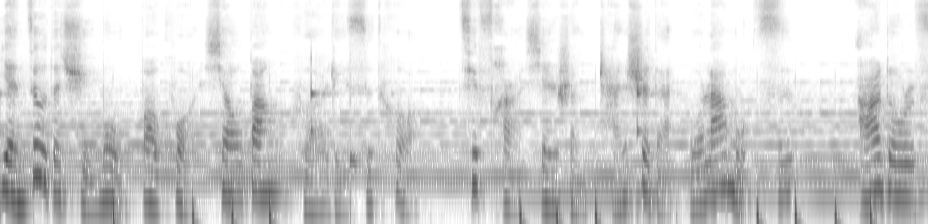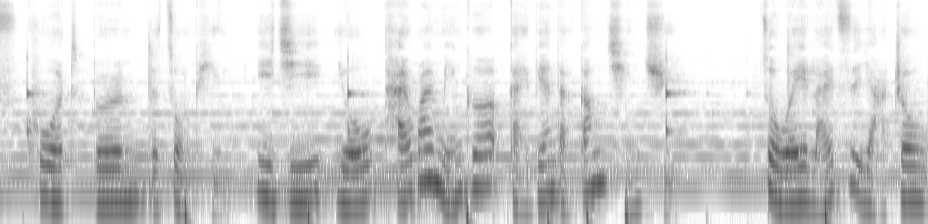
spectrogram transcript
演奏的曲目包括肖邦和李斯特、契夫哈先生阐释的勃拉姆斯。Adolf Kurt Böhm 的作品，以及由台湾民歌改编的钢琴曲。作为来自亚洲、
